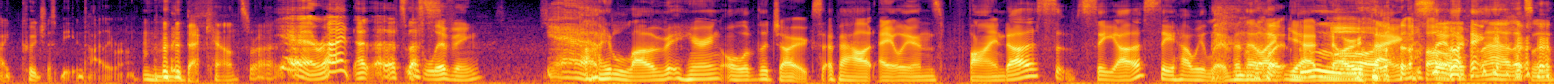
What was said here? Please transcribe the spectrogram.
I could just be entirely wrong. I Mhm. think that counts, right? Yeah, right. Uh, uh, that's That's that's living. Yeah, I love hearing all of the jokes about aliens find us, see us, see how we live, and they're like, Like, "Yeah, no Ooh, thanks." Stay away from that. That's a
